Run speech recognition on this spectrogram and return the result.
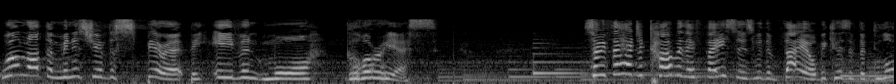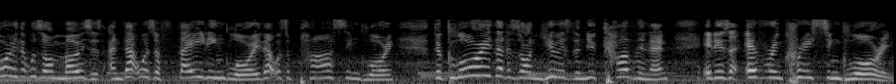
Will not the ministry of the Spirit be even more glorious? So if they had to cover their faces with a veil because of the glory that was on Moses, and that was a fading glory, that was a passing glory, the glory that is on you is the new covenant. It is an ever increasing glory.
